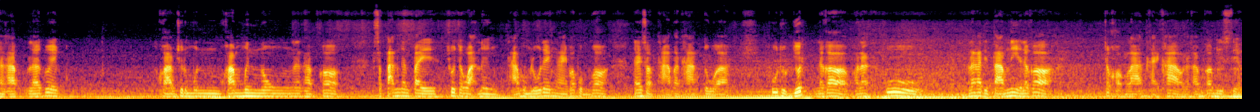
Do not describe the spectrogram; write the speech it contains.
นะครับ แล้วด้วยความชุลมุนความมึนงงนะครับ ก็สตันกันไปช่วงจังหวะหนึ่งถามผมรู้ได้ไง เพราะผมก็ได้สอบถามกับทางตัวผู้ถูกยึดแล้วก็พนักผู้พนักงานติดตามหนี่แล้วก็ เจ้าของร้านขายข้าวนะครับ ก็มีเสียง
